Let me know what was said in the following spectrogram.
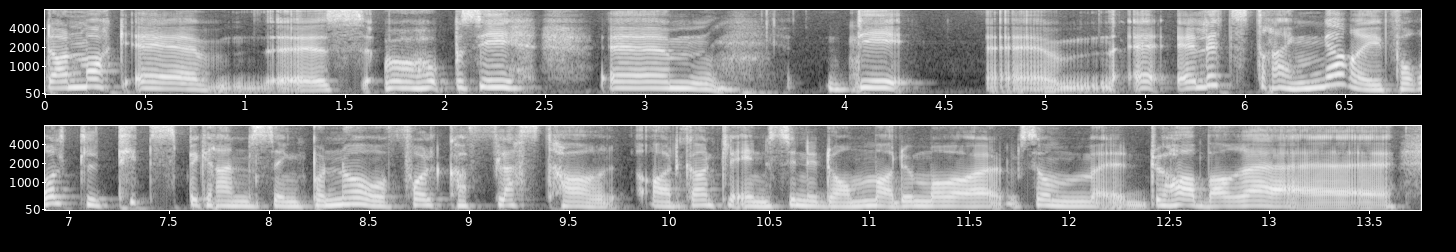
Danmark er Hva håper å si De Eh, er litt strengere i forhold til tidsbegrensning på når folk har flest har adgang til innsyn i dommer. Du, må, liksom, du har bare eh,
